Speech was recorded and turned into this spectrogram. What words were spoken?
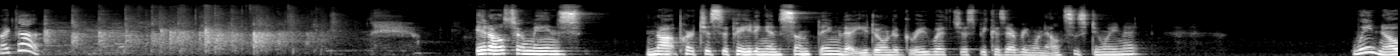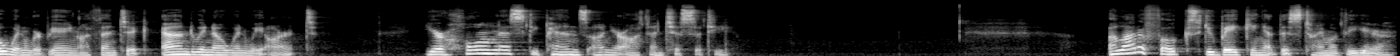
Like that. It also means not participating in something that you don't agree with just because everyone else is doing it. We know when we're being authentic and we know when we aren't. Your wholeness depends on your authenticity. A lot of folks do baking at this time of the year.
